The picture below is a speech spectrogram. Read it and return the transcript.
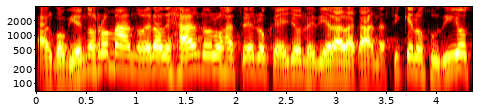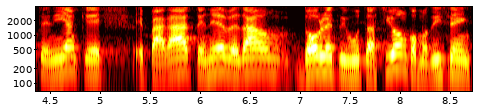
al gobierno romano era dejándolos hacer lo que ellos les diera la gana. Así que los judíos tenían que eh, pagar, tener ¿verdad? doble tributación, como dicen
